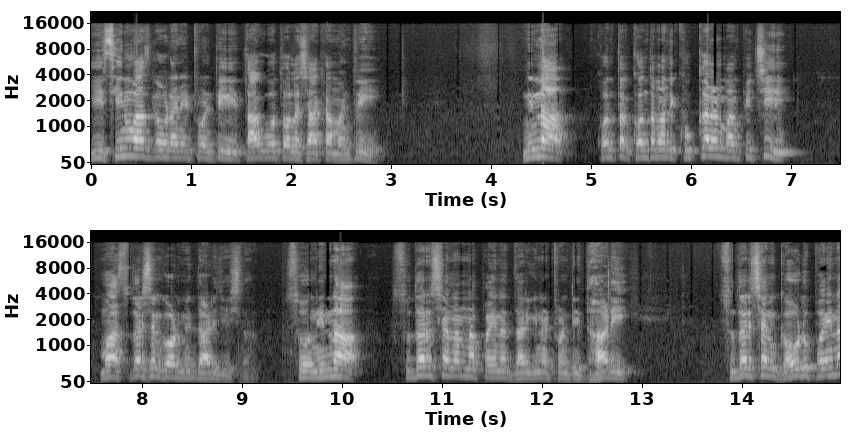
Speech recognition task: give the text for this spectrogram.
ఈ శ్రీనివాస్ గౌడ్ అనేటువంటి తాగుబోతోళ్ళ శాఖ మంత్రి నిన్న కొంత కొంతమంది కుక్కలను పంపించి మా సుదర్శన్ గౌడ్ మీద దాడి చేసినారు. సో నిన్న సుదర్శన్ అన్న పైన జరిగినటువంటి దాడి సుదర్శన్ గౌడ్ పైన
